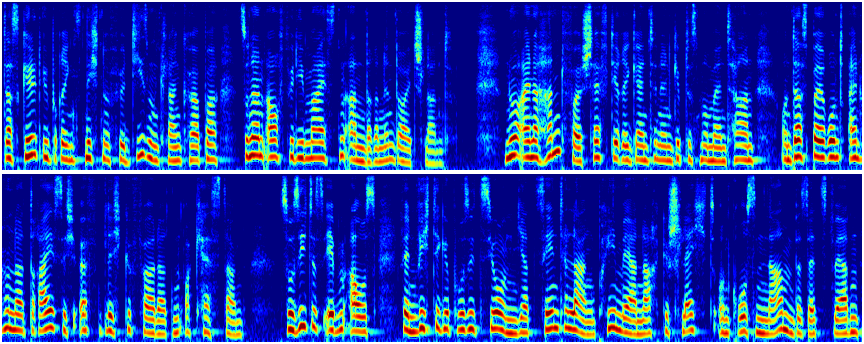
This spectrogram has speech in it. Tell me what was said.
Das gilt übrigens nicht nur für diesen Klangkörper, sondern auch für die meisten anderen in Deutschland. Nur eine Handvoll Chefdirigentinnen gibt es momentan und das bei rund 130 öffentlich geförderten Orchestern. So sieht es eben aus, wenn wichtige Positionen jahrzehntelang primär nach Geschlecht und großen Namen besetzt werden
